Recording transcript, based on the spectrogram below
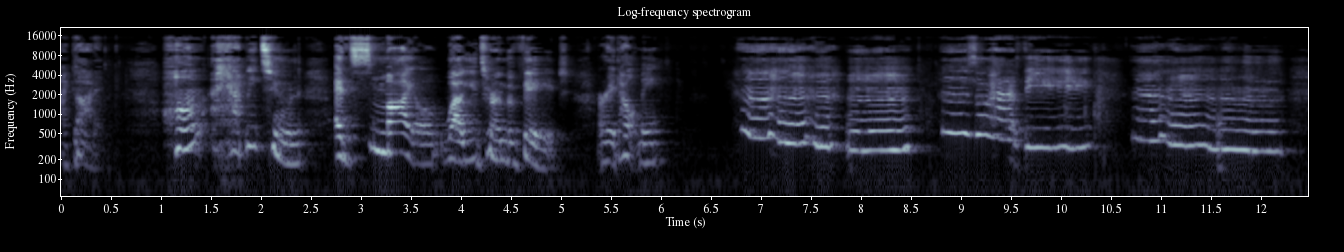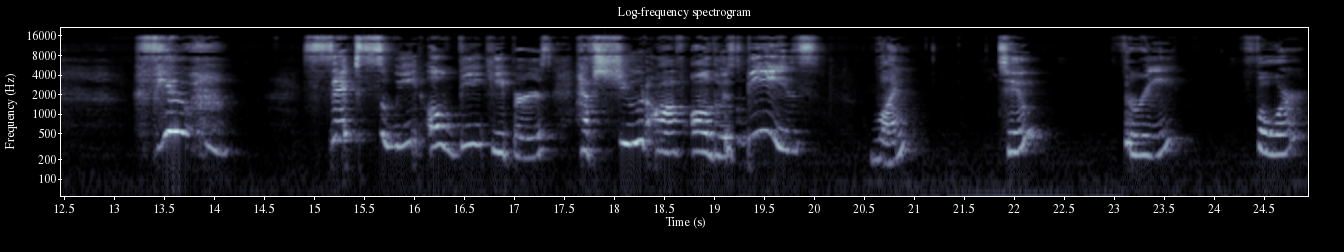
I got it. Hum a happy tune and smile while you turn the page. All right, help me. So happy. Phew. Six sweet old beekeepers have shooed off all those bees. One, two, three, four,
